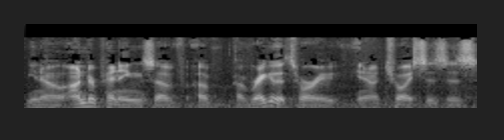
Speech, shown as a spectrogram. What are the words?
you know, underpinnings of, of, of, regulatory, you know, choices is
